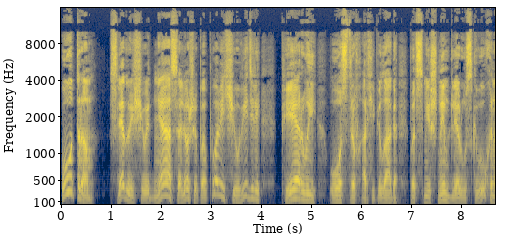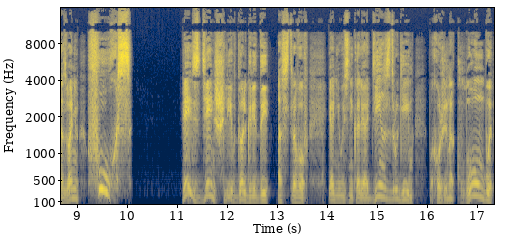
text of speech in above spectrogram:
Утром Следующего дня с Алешей Поповича увидели первый остров архипелага под смешным для русского уха названием Фухс. Весь день шли вдоль гряды островов, и они возникали один с другим, похожие на клумбы,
